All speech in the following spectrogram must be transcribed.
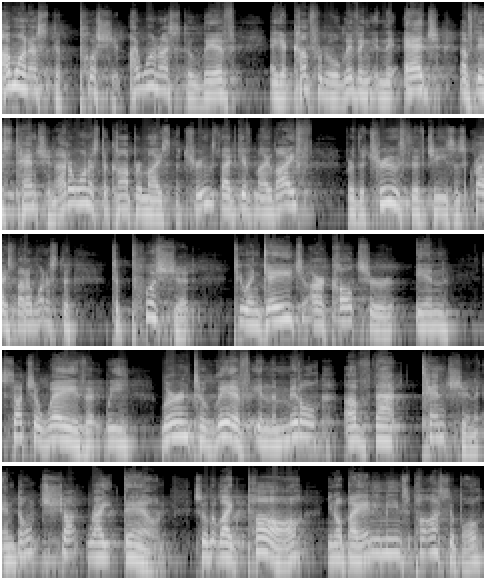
I want us to push it. I want us to live and get comfortable living in the edge of this tension. I don't want us to compromise the truth. I'd give my life for the truth of Jesus Christ, but I want us to, to push it, to engage our culture in such a way that we learn to live in the middle of that tension and don't shut right down. So that, like Paul, you know, by any means possible,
